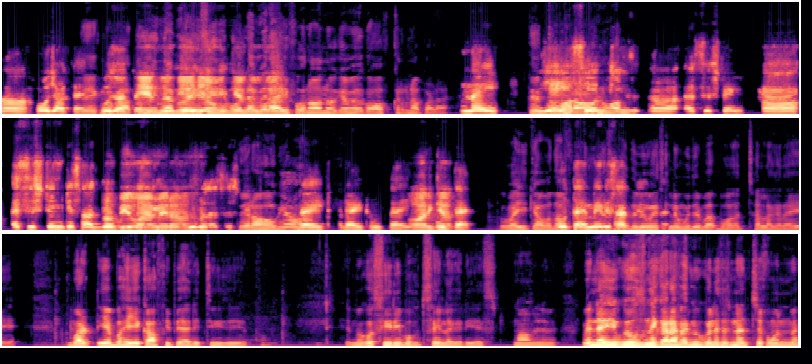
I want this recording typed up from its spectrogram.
हाँ हो जाता है हो जाता है। मैंने अभी या बोला मेरा Google। आईफोन ऑन हो गया मेरे को ऑफ़ करना पड़ा नहीं यही सेम चीज़ असिस्टेंट हाँ असिस्टेंट के साथ भी अभी हुआ है है मेरा। तेरा हो गया? राइट राइट होता है और क्या? होता है। तो भाई क्या बता होता है, मेरे साथ भी होता। इसलिए मुझे बहुत अच्छा लग रहा है ये। बट ये भाई ये काफ़ी प्यारी चीज़ है ये तो। मेरे को सीरी बहुत सही लग रही है इस मामले में। मैंने यूज़ नहीं करा फिर गूगल असिस्टेंट अच्छे फ़ोन में।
